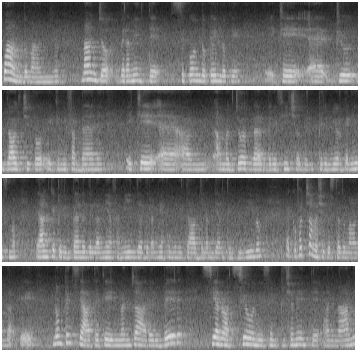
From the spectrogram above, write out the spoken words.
quando mangio. Mangio veramente secondo quello che che è più logico e che mi fa bene e che è a, a maggior beneficio del, per il mio organismo e anche per il bene della mia famiglia, della mia comunità, dell'ambiente in cui vivo? Ecco, facciamoci questa domanda e non pensiate che il mangiare e il bere siano azioni semplicemente animali,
